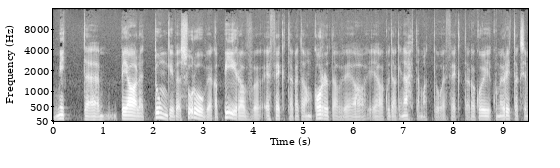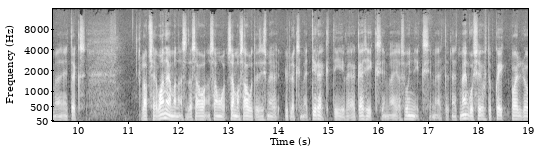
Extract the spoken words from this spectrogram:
mitte peale tungiv ja suruv ja ka piirav efekt, aga ta on kordav ja, ja kuidagi nähtamatu efekt, aga kui, kui me üritaksime näiteks lapsevanemana seda sama, sama, sama saavutada, siis me ütleksime direktiive ja käsiksime ja sunniksime, et, et need mängus juhtub kõik palju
